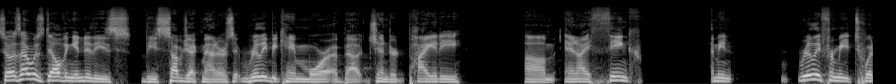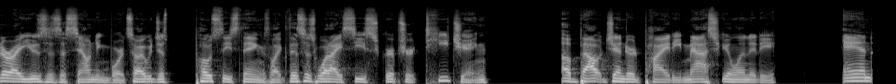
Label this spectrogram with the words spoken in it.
So as I was delving into these these subject matters, it really became more about gendered piety, um, and I think, I mean, really for me, Twitter I use as a sounding board. So I would just post these things like, "This is what I see Scripture teaching about gendered piety, masculinity," and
